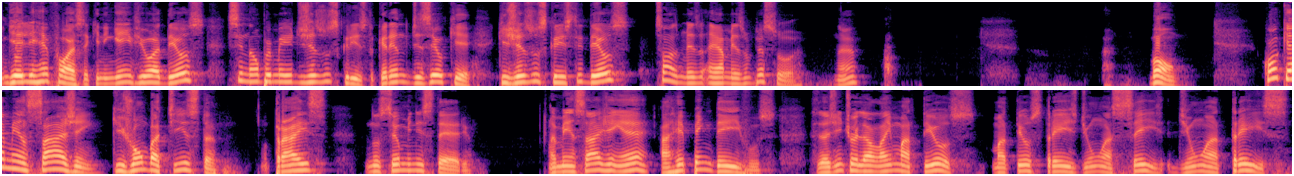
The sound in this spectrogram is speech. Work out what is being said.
e ele reforça que ninguém viu a Deus senão por meio de Jesus Cristo, querendo dizer o quê? Que Jesus Cristo e Deus são as mesmas, é a mesma pessoa, né? Bom, qual que é a mensagem que João Batista traz no seu ministério? A mensagem é arrependei-vos. Se a gente olhar lá em Mateus, Mateus 3, de 1 a, 6, de 1 a 3,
